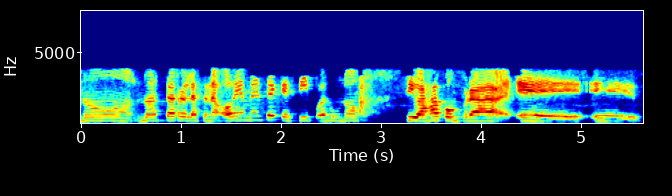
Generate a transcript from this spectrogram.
no, no está relacionado. Obviamente que sí, pues uno, si vas a comprar eh, eh,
